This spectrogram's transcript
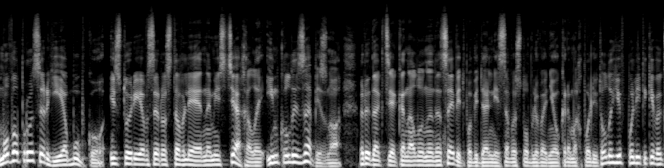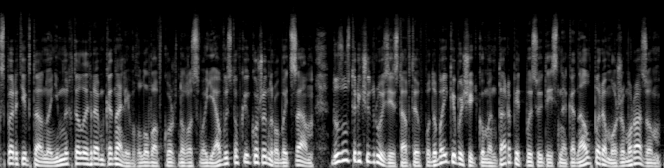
Мова про Сергія Бубку. Історія все розставляє на місцях, але інколи запізно. Редакція каналу не несе відповідальність за висловлювання окремих політологів, політиків, експертів та анонімних телеграм-каналів. Голова в кожного своя висновки кожен робить сам. До зустрічі, друзі. Ставте вподобайки, пишіть коментар, підписуйтесь на канал. Переможемо разом.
